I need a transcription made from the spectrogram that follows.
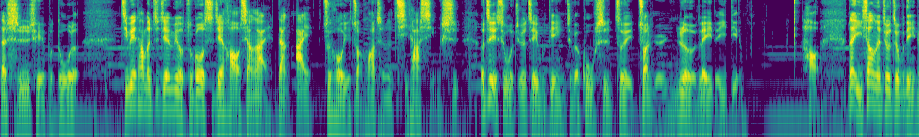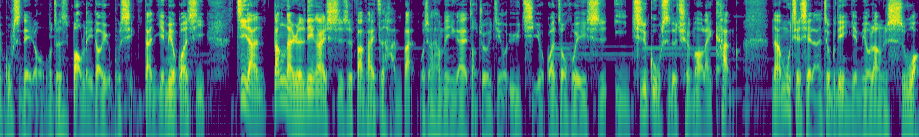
但时日却也不多了，即便他们之间没有足够的时间好好相爱，但爱最后也转化成了其他形式。而这也是我觉得这部电影这个故事最赚人热泪的一点。好，那以上呢就这部电影的故事内容，我真是暴雷到一个不行，但也没有关系。既然《当男人恋爱时》是翻拍自韩版，我想他们应该早就已经有预期，有观众会是已知故事的全貌来看嘛。那目前显然这部电影也没有让人失望，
